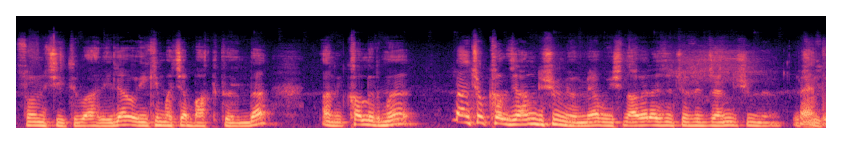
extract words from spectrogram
Sonuç itibariyle o iki maça baktığında hani kalır mı? Ben çok kalacağını düşünmüyorum ya bu işin averajla çözüleceğini düşünmüyorum. Ben de.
